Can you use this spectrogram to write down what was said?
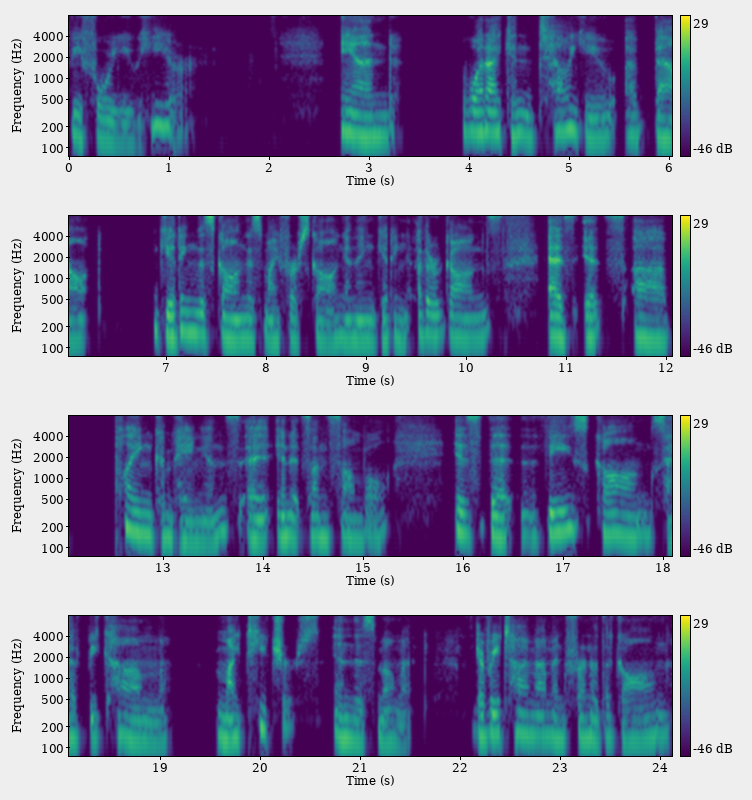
before you hear. And what I can tell you about getting this gong as my first gong and then getting other gongs as its uh, playing companions uh, in its ensemble is that these gongs have become my teachers in this moment. Every time I'm in front of the gong,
